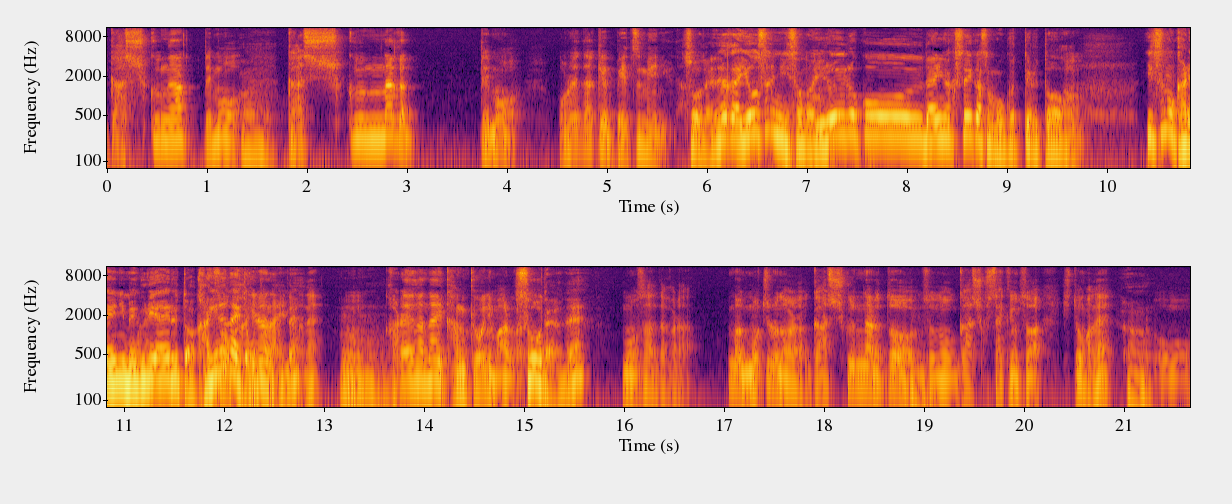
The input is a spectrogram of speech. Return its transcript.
で合宿があっても、合宿の中でも俺だけ別メニューだそうだよね。だから要するにそのいろいろこう大学生活も送ってると、いつもカレーに巡り合えるとは限らないと限思うね。らないからね、うん。カレーがない環境にもあるから。そうだよね。もうさだからまあもちろんだから合宿になると、その合宿先のさ人がね、お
